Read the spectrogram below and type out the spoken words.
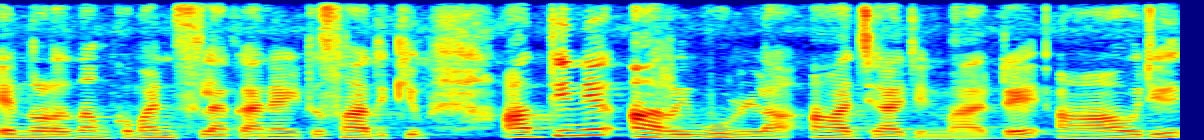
എന്നുള്ളത് നമുക്ക് മനസ്സിലാക്കാനായിട്ട് സാധിക്കും. അതിന് അറിവുള്ള ആചാര്യന്മാരുടെ ആ ഒരു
